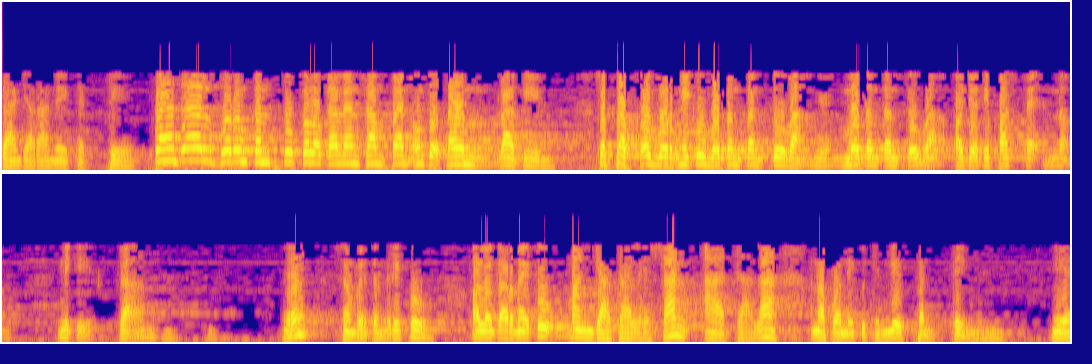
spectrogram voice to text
ganjarane gede. Padahal burung tentu kalau kalian sampai untuk tahun lagi. Sebab umur niku boten tentu Pak, boten tentu Pak. Ojo dipastekno. Niki kan. Ya, sampai tengriku. Oleh karena itu menjaga lesan adalah napa niku jenenge penting. Ya,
